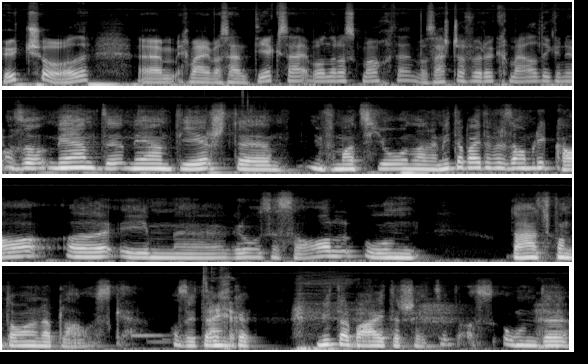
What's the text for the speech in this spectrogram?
heute schon, oder? Ähm, ich meine, was haben die gesagt, als ihr das gemacht haben? Was hast du da für Rückmeldungen? Also wir haben, wir haben die erste Information an einer Mitarbeiterversammlung gehabt, äh, im äh, großen Saal und da hat es spontan einen Applaus gegeben. Also ich denke, Mitarbeiter schätzen das. Und äh,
